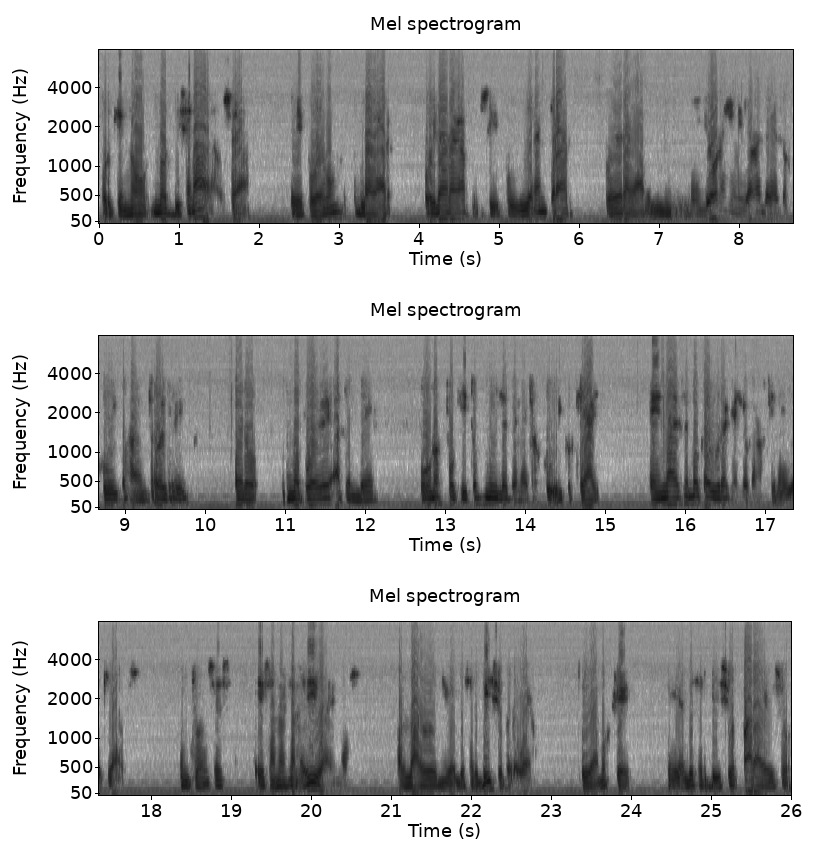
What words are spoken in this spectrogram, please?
porque no nos dice nada. O sea, eh, podemos dragar, hoy la draga, si pudiera entrar, puede dragar millones y millones de metros cúbicos adentro del río, pero no puede atender unos poquitos miles de metros cúbicos que hay en la desembocadura, que es lo que nos tiene bloqueados. Entonces, esa no es la medida. Hemos hablado del nivel de servicio, pero bueno, digamos que el nivel de servicio para eso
